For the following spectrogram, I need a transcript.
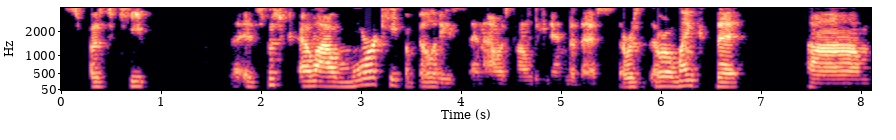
supposed to keep. It's supposed to allow more capabilities than I was going to lead into this. There was there was a link that um,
